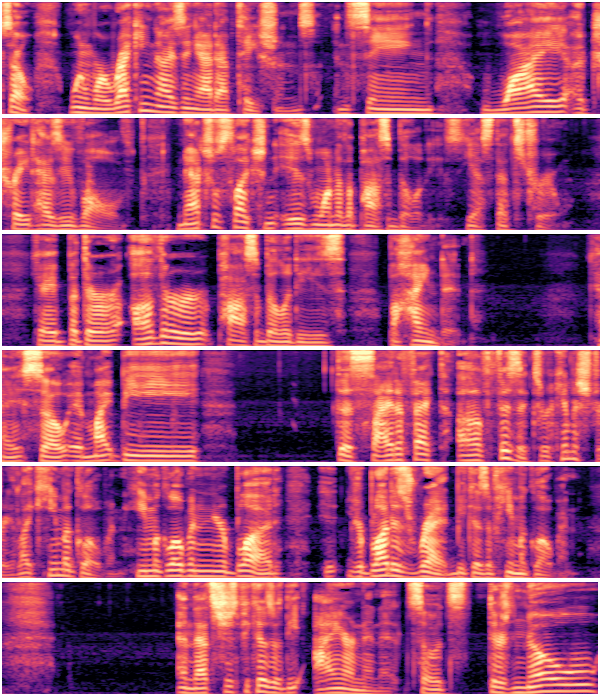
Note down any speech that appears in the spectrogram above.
So when we're recognizing adaptations and seeing why a trait has evolved, natural selection is one of the possibilities. Yes, that's true. Okay, but there are other possibilities behind it. Okay, so it might be the side effect of physics or chemistry, like hemoglobin. Hemoglobin in your blood, it, your blood is red because of hemoglobin. And that's just because of the iron in it. So it's there's no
